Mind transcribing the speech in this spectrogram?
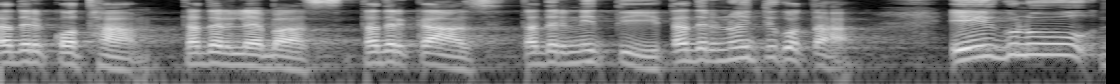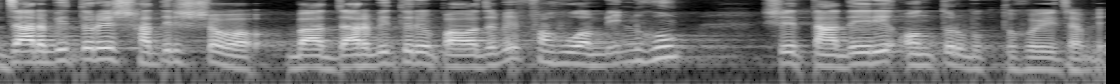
তাদের কথা, তাদের লেবাস, তাদের কাজ, তাদের নীতি, তাদের নৈতিকতা, এইগুলো যার ভিতরে সাদৃশ্য বা যার ভিতরে পাওয়া যাবে, ফাহুয়া মিনহুম, সে তাদেরই অন্তর্ভুক্ত হয়ে যাবে।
